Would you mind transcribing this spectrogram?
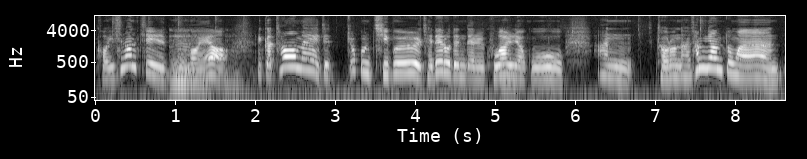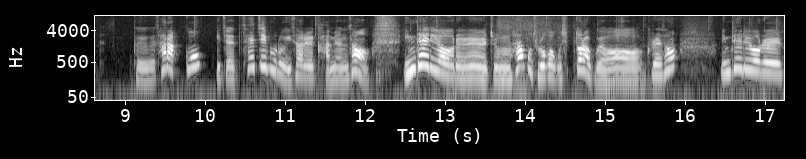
거의 신혼집인 음, 거예요. 음. 그러니까 처음에 이제 조금 집을 제대로 된 데를 구하려고 한 결혼 한 3년 동안 그 살았고 이제 새 집으로 이사를 가면서 인테리어를 좀 하고 들어가고 싶더라고요. 음. 그래서 인테리어를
